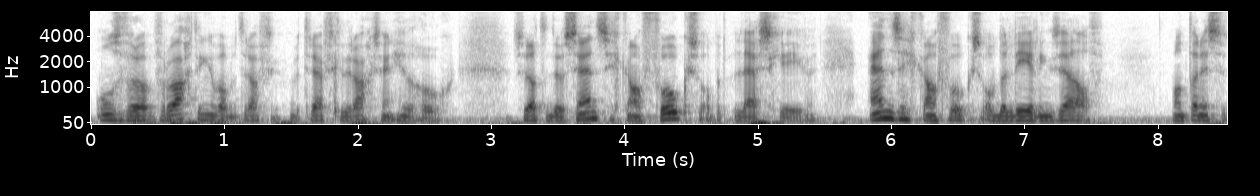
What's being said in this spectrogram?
onze ver- verwachtingen wat betreft, gedrag zijn heel hoog. Zodat de docent zich kan focussen op het lesgeven en zich kan focussen op de leerling zelf. Want dan is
